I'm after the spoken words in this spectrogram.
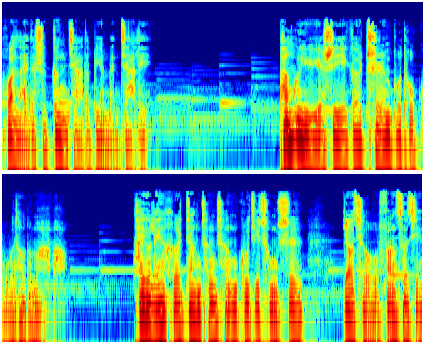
换来的是更加的变本加厉。潘桂宇是一个吃人不吐骨头的妈妈，她又联合张成成故技重施。要求房思锦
